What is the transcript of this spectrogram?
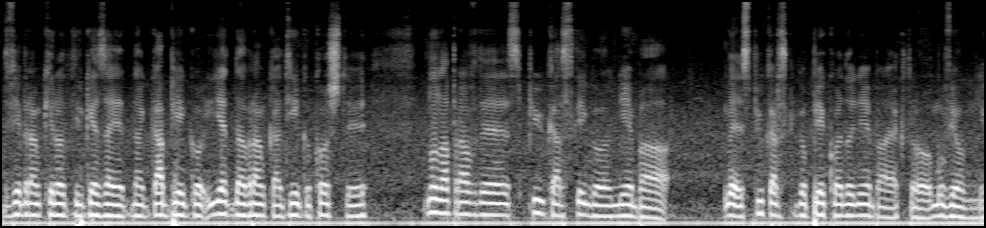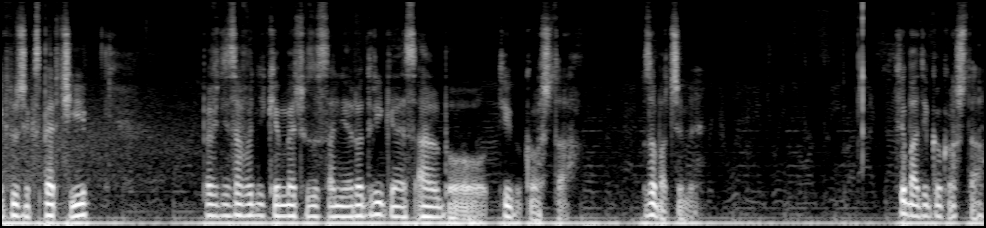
Dwie bramki Rodrigueza, jedna Gabiego i jedna bramka Diego Koszty. No naprawdę z piłkarskiego nieba, z piłkarskiego piekła do nieba, jak to mówią niektórzy eksperci. Pewnie zawodnikiem meczu zostanie Rodriguez albo Diego Costa. Zobaczymy. Chyba Diego Costa,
